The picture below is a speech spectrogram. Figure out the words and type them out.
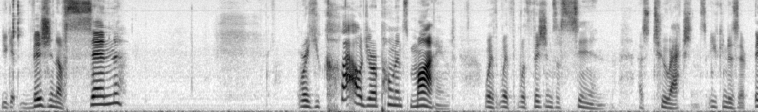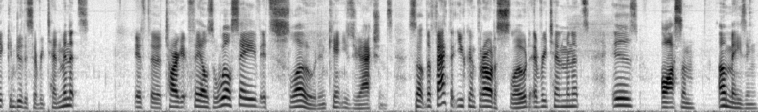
You get vision of sin where you cloud your opponent's mind with with with visions of sin as two actions. You can do this, it can do this every 10 minutes. If the target fails a will save, it's slowed and can't use reactions. So the fact that you can throw out a slowed every 10 minutes is awesome, amazing.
